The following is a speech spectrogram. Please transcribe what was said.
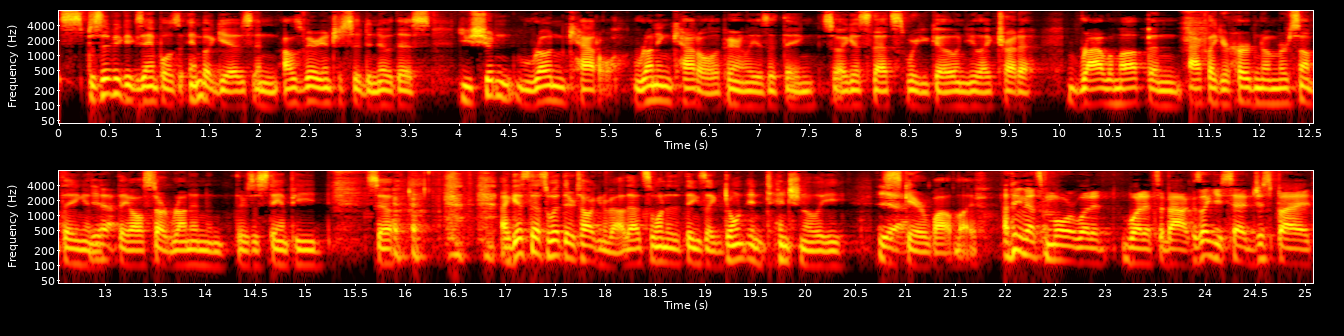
specific examples IMBA gives, and I was very interested to know this. You shouldn't run cattle. Running cattle apparently is a thing. So I guess that's where you go and you like try to rile them up and act like you're herding them or something, and yeah. they all start running and there's a stampede. So I guess that's what they're talking about. That's one of the things like don't intentionally yeah. scare wildlife. I think that's more what it what it's about because, like you said, just by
